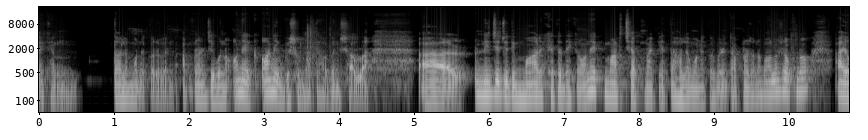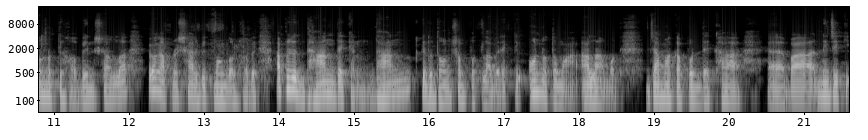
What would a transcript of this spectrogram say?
দেখেন। তাহলে মনে করবেন আপনার জীবনে অনেক অনেক বেশি উন্নতি হবে ইনশাল্লাহ আর নিজে যদি মার খেতে দেখেন, অনেক মারছে আপনাকে, তাহলে মনে করবেন এটা আপনার জন্য ভালো স্বপ্ন। আয় উন্নতি হবে ইনশাল্লাহ এবং আপনার সার্বিক মঙ্গল হবে। আপনি যদি ধান দেখেন, ধান কিন্তু ধন সম্পদ লাভের একটি অন্যতম আলামত। জামা কাপড় দেখা বা নিজেকে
